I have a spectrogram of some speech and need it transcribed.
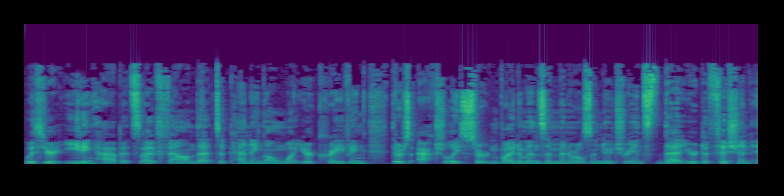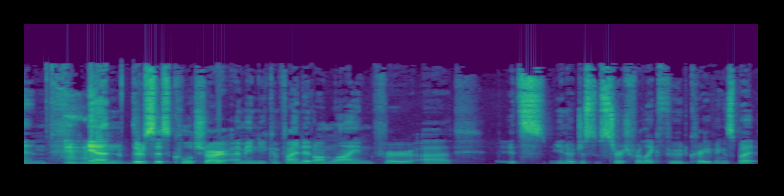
with your eating habits, I've found that depending on what you're craving, there's actually certain vitamins and minerals and nutrients that you're deficient in. Mm-hmm. And there's this cool chart. I mean, you can find it online for. Uh, it's you know just search for like food cravings but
